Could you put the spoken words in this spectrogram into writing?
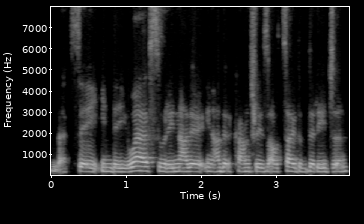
let's say, in the US or in other in other countries outside of the region,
